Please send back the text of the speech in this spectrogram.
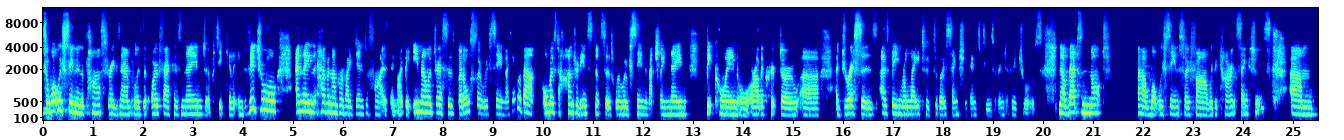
So what we've seen in the past, for example, is that OFAC has named a particular individual and they have a number of identifiers. They might be email addresses, but also we've seen, I think about almost 100 instances where we've seen them actually name Bitcoin or, or other crypto uh, addresses as being related to those sanctioned entities or individuals. Now that's not uh, what we've seen so far with the current sanctions. Um,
